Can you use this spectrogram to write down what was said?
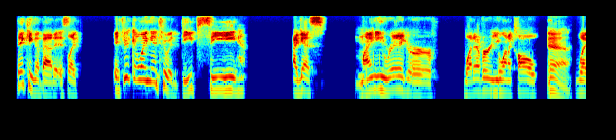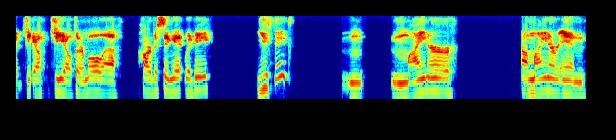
thinking about it is like if you're going into a deep sea, I guess mining rig or whatever you want to call yeah. what geo- geothermal uh, harvesting it would be, you think m- minor a minor in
